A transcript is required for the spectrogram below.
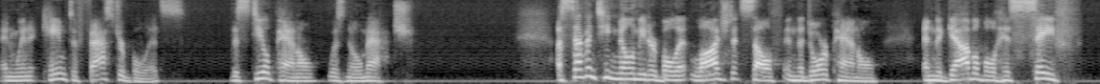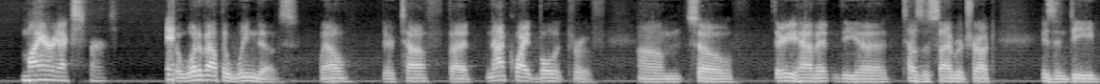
And when it came to faster bullets, the steel panel was no match. A 17 millimeter bullet lodged itself in the door panel, and the Gabable, his safe Meyer expert. So what about the windows? Well, they're tough, but not quite bulletproof. Um, so there you have it. The uh, Tesla Cybertruck is indeed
